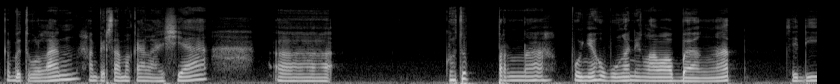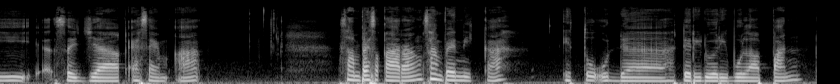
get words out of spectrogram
kebetulan hampir sama kayak Lasya, uh, gue tuh pernah punya hubungan yang lama banget. Jadi sejak SMA sampai sekarang sampai nikah itu udah dari 2008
